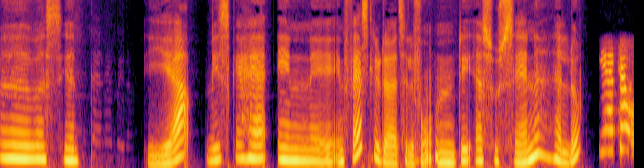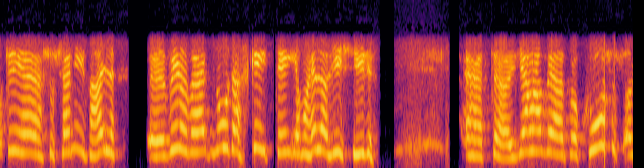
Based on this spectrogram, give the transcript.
Øh, hvad siger Ja, vi skal have en, øh, en fastlytter af telefonen. Det er Susanne. Hallo? Ja, dog, det er Susanne i Vejle. Øh, ved du hvad, nu er der sket det, jeg må hellere lige sige det, at øh, jeg har været på kursus og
